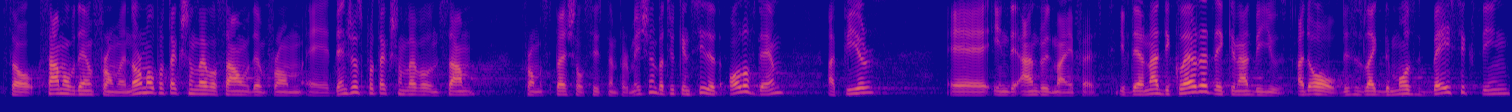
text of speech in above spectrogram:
So some of them from a normal protection level, some of them from a dangerous protection level, and some from special system permission. But you can see that all of them appear in the Android manifest. If they are not declared, they cannot be used at all. This is like the most basic thing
